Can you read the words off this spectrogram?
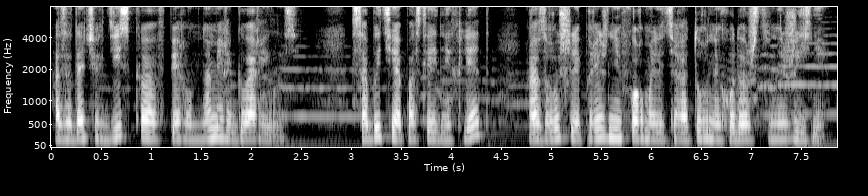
о задачах диска в первом номере говорилось. События последних лет разрушили прежние формы литературной и художественной жизни –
